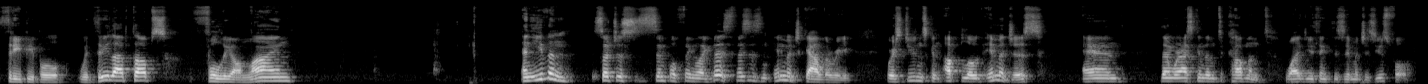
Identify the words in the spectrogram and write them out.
three people with three laptops, fully online. And even such a simple thing like this, this is an image gallery where students can upload images and then we're asking them to comment, why do you think this image is useful?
